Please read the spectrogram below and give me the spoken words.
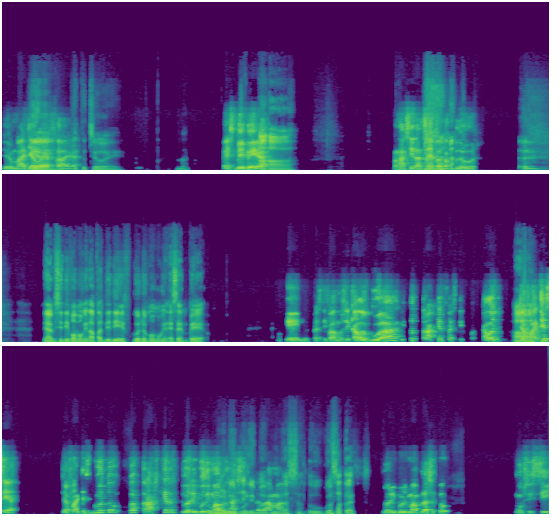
Di rumah aja yeah, WFH ya itu cuy nah. PSBB ya uh -uh. penghasilan saya babak belur Nah, abis ini ngomongin apa nih, Div? Gue udah ngomongin SMP. Oke, okay, festival musik. Kalau gua itu terakhir festival kalau uh-huh. Java Jazz ya. Java Jazz gua tuh gua terakhir 2015 2015 ya, lama. satu gua satu S. 2015 itu musisi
